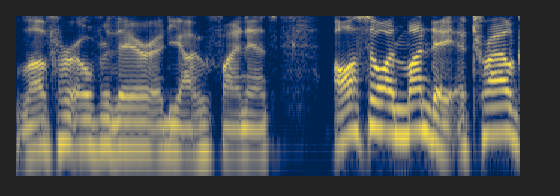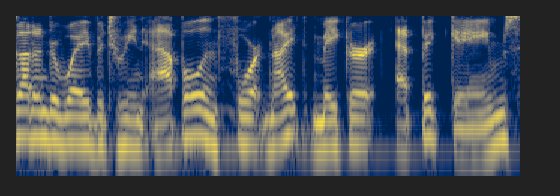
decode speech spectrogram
Love her over there at Yahoo Finance. Also on Monday, a trial got underway between Apple and Fortnite maker Epic Games.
